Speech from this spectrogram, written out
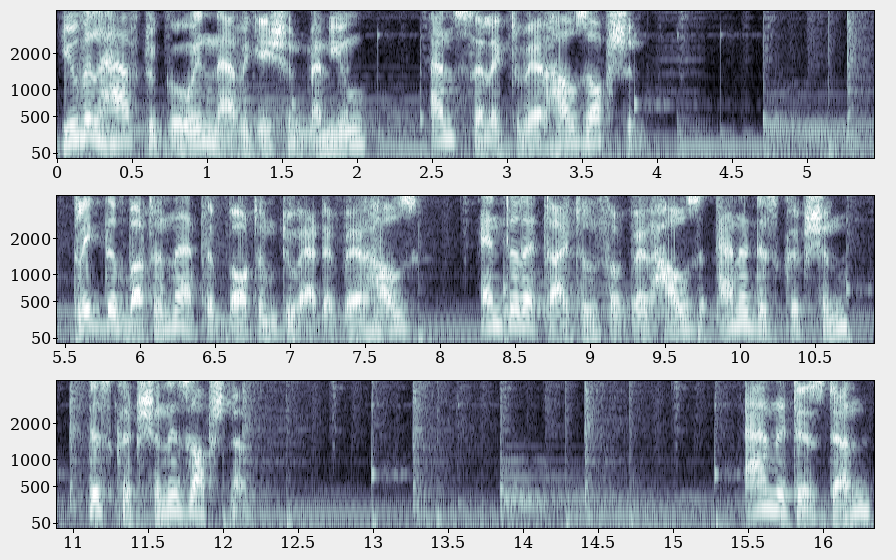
you will have to go in navigation menu and select warehouse option. Click the button at the bottom to add a warehouse. Enter a title for warehouse and a description. Description is optional. And it is done.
